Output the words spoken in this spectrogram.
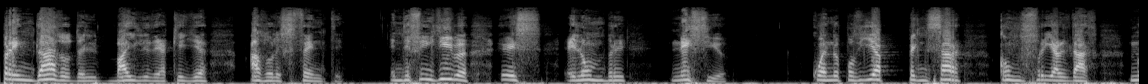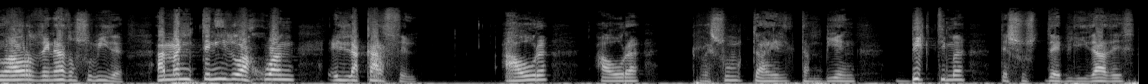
prendado del baile de aquella adolescente. En definitiva, es el hombre necio, cuando podía pensar con frialdad, no ha ordenado su vida, ha mantenido a Juan en la cárcel. Ahora, ahora resulta él también víctima de sus debilidades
